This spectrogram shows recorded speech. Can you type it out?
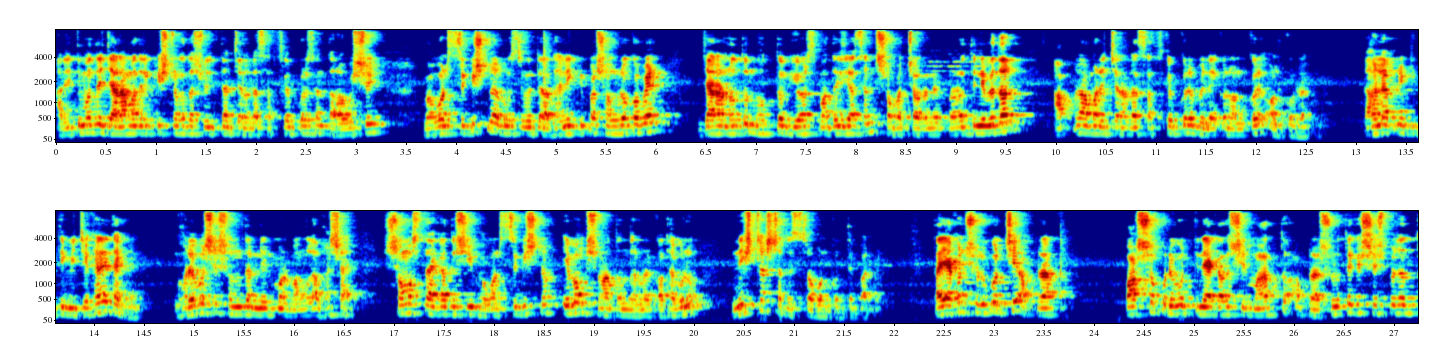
আর ইতিমধ্যে যারা আমাদের কৃষ্ণকথা সুচিত্রার চ্যানেলটা সাবস্ক্রাইব করেছেন, তারা অবশ্যই ভগবান শ্রীকৃষ্ণ এবং শ্রীমতী রাধানী কৃপা সংগ্রহ করবেন। যারা নতুন ভক্ত ভিউয়ার্স মাতাজি আছেন, সবার চরণের প্রণতি নিবেদন। আপনারা আমার এই চ্যানেলটা সাবস্ক্রাইব করে বেলাইকন অন করে অন করে রাখুন। তাহলে আপনি পৃথিবীর যেখানেই থাকবেন, ঘরে বসে সুন্দর নির্মল বাংলা ভাষায় সমস্ত একাদশী, ভগবান শ্রীকৃষ্ণ এবং সনাতন ধর্মের কথাগুলো নিষ্ঠার সাথে শ্রবণ করতে পারবেন। তাই এখন শুরু করছি। আপনারা পার্শ্ব পরিবর্তনী একাদশীর মাহাত্ম আপনারা শুরু থেকে শেষ পর্যন্ত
